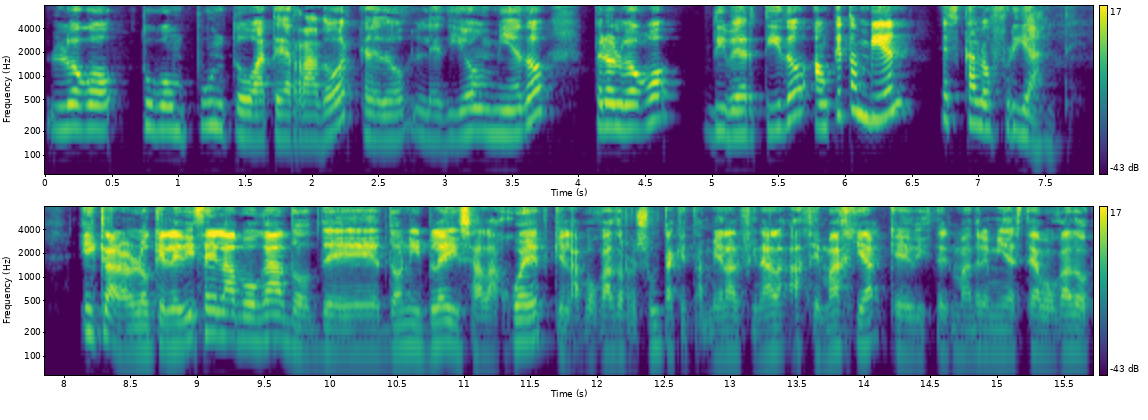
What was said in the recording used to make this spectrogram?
luego tuvo un punto aterrador que le, do- le dio miedo, pero luego divertido, aunque también escalofriante. Y claro, lo que le dice el abogado de Donny Blaze a la juez, que el abogado resulta que también al final hace magia, que dices, madre mía, este abogado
